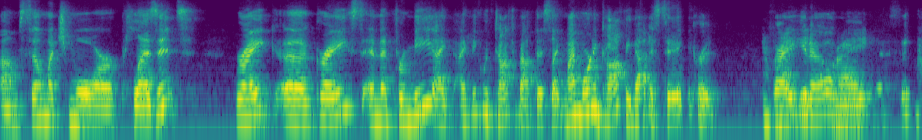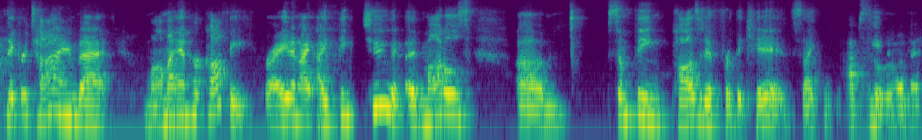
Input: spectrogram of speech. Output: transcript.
um, so much more pleasant right uh, grace and then for me I, I think we've talked about this like my morning coffee that is sacred right? right you know, right. I mean, it's a sacred time that mama and her coffee, right? And I, I think too, it, it models um, something positive for the kids, like absolutely. You know,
